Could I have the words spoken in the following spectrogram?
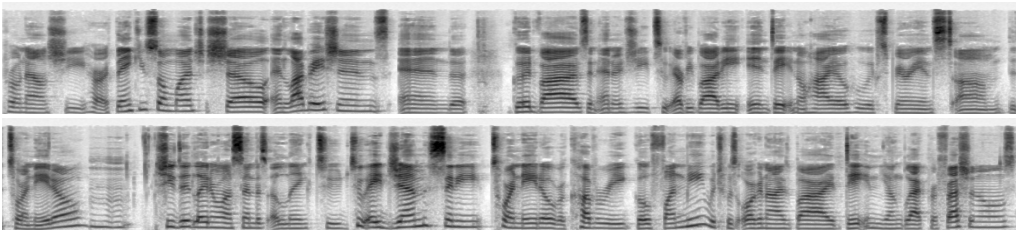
pronouns she her thank you so much shell and libations and uh, good vibes and energy to everybody in dayton ohio who experienced um the tornado She did later on send us a link to to a Gem City tornado recovery GoFundMe, which was organized by Dayton Young Black Professionals.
